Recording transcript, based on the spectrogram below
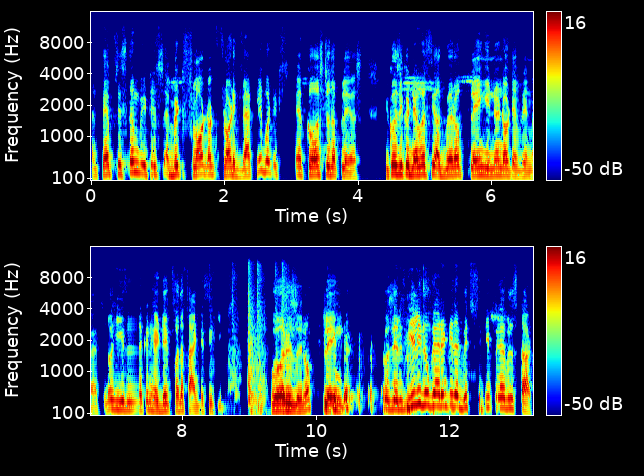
And Pep system, it is a bit flawed, not flawed exactly, but it's a curse to the players because you could never see Aguero playing in and out every match. You know, he's like a headache for the fantasy team, whoever is you know playing that. because there is really no guarantee that which City player will start.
